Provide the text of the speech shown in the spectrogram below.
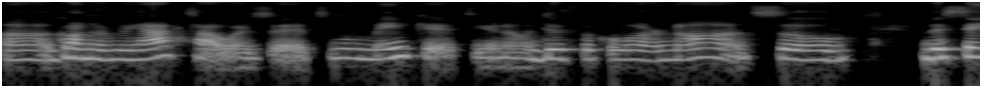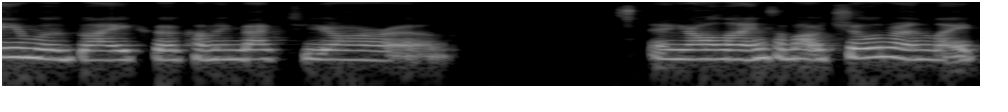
uh, gonna react towards it will make it you know difficult or not. So the same with like uh, coming back to your uh, your lines about children like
